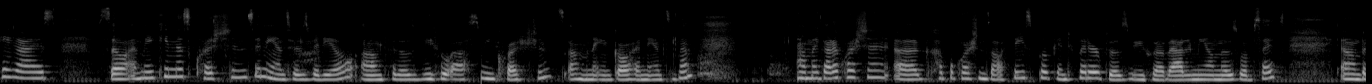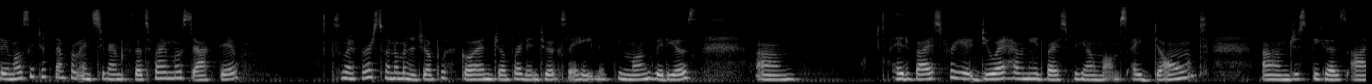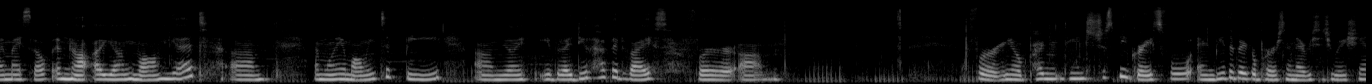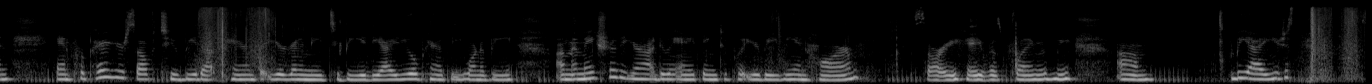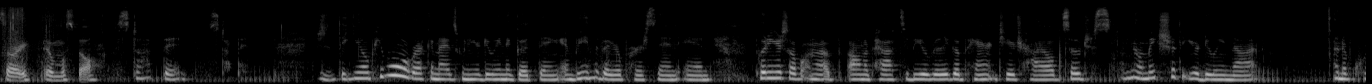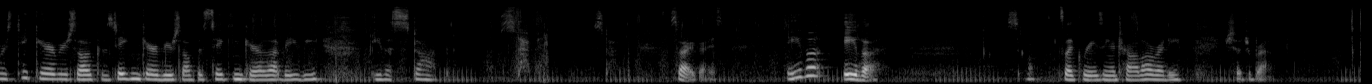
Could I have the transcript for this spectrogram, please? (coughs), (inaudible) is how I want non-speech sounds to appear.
Hey guys, so I'm making this questions and answers video. Um, for those of you who asked me questions, I'm going to go ahead and answer them. Um, I got a question, a couple questions off Facebook and Twitter for those of you who have added me on those websites. Um, but I mostly took them from Instagram because that's where I'm most active. So my first one, I'm going to jump, go ahead and jump right into it because I hate making long videos. Um, advice for you, do I have any advice for young moms? I don't um, just because I myself am not a young mom yet. Um, I'm only a mommy to be. Um, the only th- but I do have advice for um, for you know pregnant teens. Just be graceful and be the bigger person in every situation, and prepare yourself to be that parent that you're going to need to be, the ideal parent that you want to be, um, and make sure that you're not doing anything to put your baby in harm. Sorry, (laughs) Ava's playing with me. Um, but yeah, you just sorry, it almost fell. Stop it. Stop it. You know, people will recognize when you're doing a good thing and being the bigger person and putting yourself on a on a path to be a really good parent to your child. So just, you know, make sure that you're doing that. And of course, take care of yourself because taking care of yourself is taking care of that baby. Ava, stop. Stop it. Stop. Sorry, guys. Ava, Ava. So, it's like raising a child already. You're such a brat.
